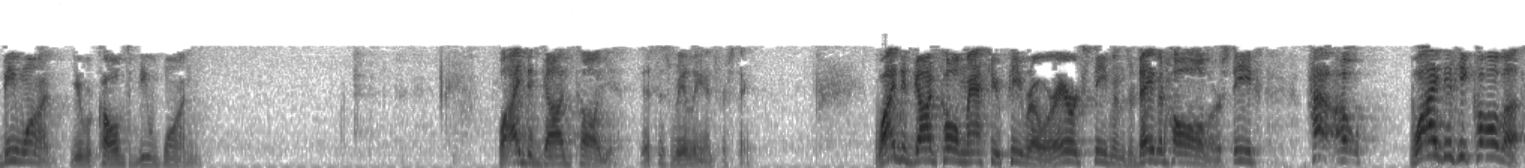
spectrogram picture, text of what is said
Be one. You were called to be one. Why did God call you? This is really interesting. Why did God call Matthew Piro or Eric Stevens or David Hall or Steve? How, oh, why did He call us?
